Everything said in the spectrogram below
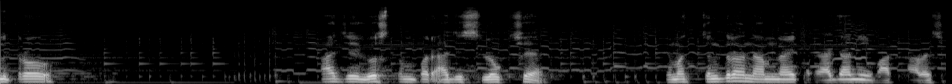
મિત્રો આ જે લોહસ્તંભ પર આ જે શ્લોક છે, એમાં ચંદ્ર નામના એક રાજાની વાત આવે છે.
